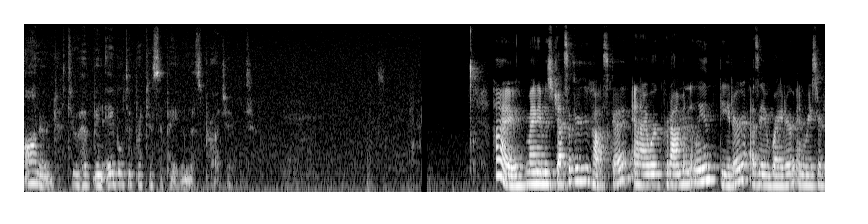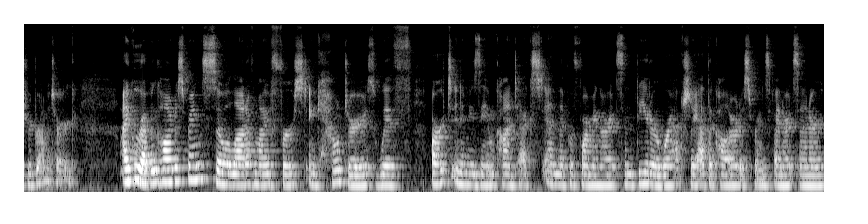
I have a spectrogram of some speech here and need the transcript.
honored to have been able to participate in this project. Hi, my name is Jessica Kukoska, and I work predominantly in theater as a writer and researcher dramaturg. I grew up in Colorado Springs, so a lot of my first encounters with art in a museum context and the performing arts and theater were actually at the Colorado Springs Fine Arts Center.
